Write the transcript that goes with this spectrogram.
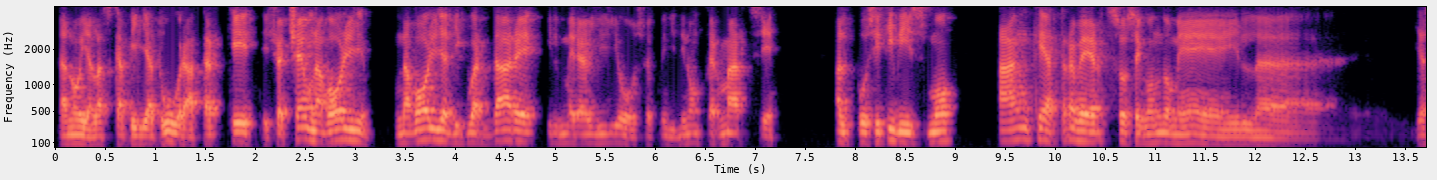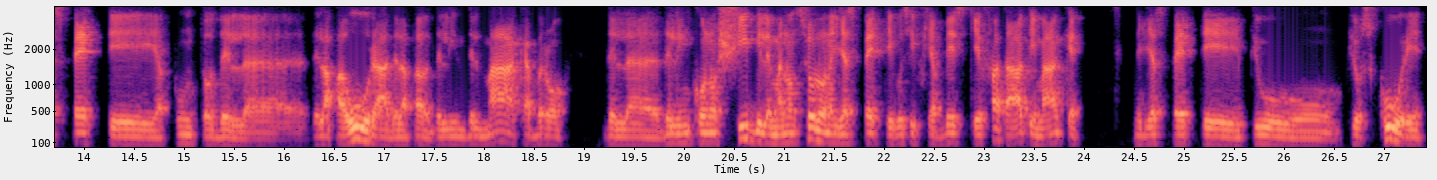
da noi alla scapigliatura, a Tarchetti, cioè c'è una voglia, una voglia di guardare il meraviglioso e quindi di non fermarsi al positivismo anche attraverso, secondo me, il, gli aspetti appunto del, della paura, della, del, del macabro, del, dell'inconoscibile, ma non solo negli aspetti così fiabeschi e fatati, ma anche negli aspetti più, più oscuri.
